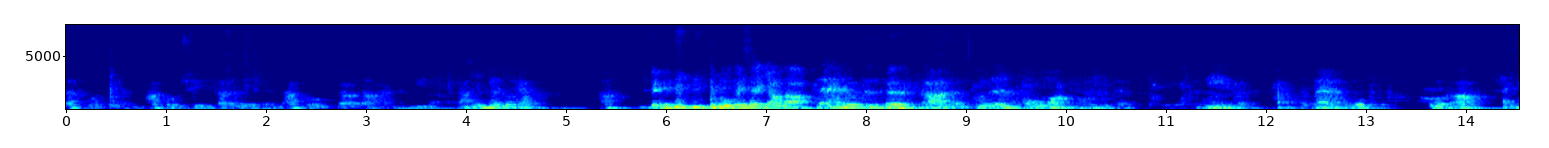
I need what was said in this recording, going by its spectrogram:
That was an apple tree. Suddenly, an apple fell down and he 是对，不会是一样的。 Then the God put an worm on it. Leave. The man woke, woke up. 还是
